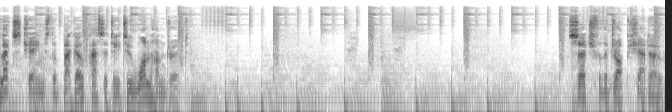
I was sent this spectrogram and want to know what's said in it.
Let's change the back opacity to 100. Search for the drop shadow.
